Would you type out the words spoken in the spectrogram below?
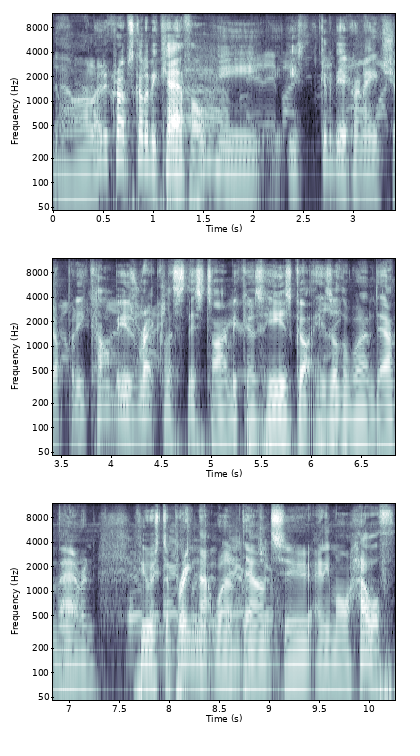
Now, a load of crap's got to be careful. He He's going to be a grenade shot, but he can't be as reckless this time because he's got his other worm down there. And if he was to bring that worm down to any more health,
